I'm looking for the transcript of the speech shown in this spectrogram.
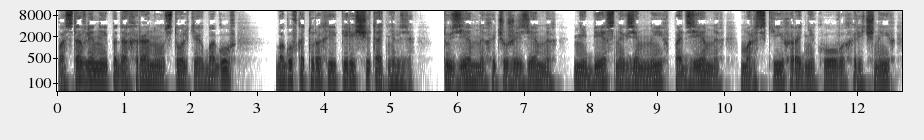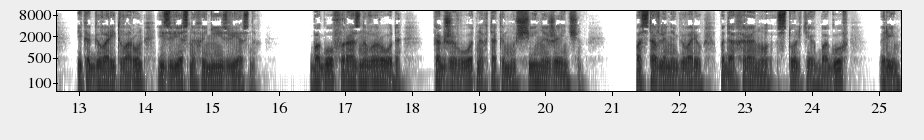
Поставленные под охрану стольких богов, богов которых и пересчитать нельзя, туземных и чужеземных, небесных, земных, подземных, морских, родниковых, речных и, как говорит Ворон, известных и неизвестных, богов разного рода, как животных, так и мужчин и женщин. Поставленный, говорю, под охрану стольких богов, Рим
